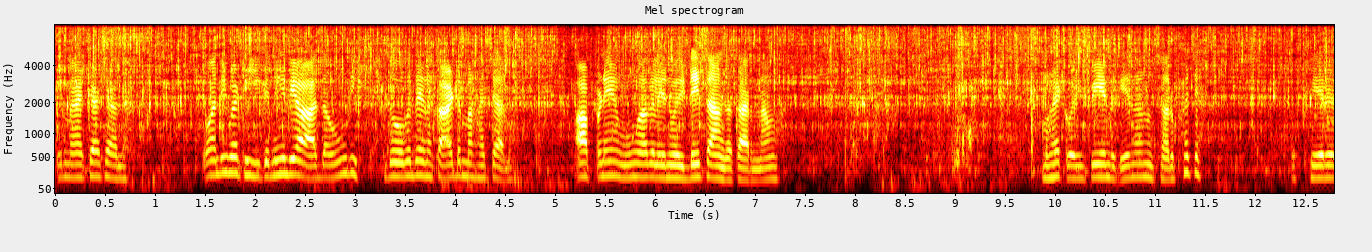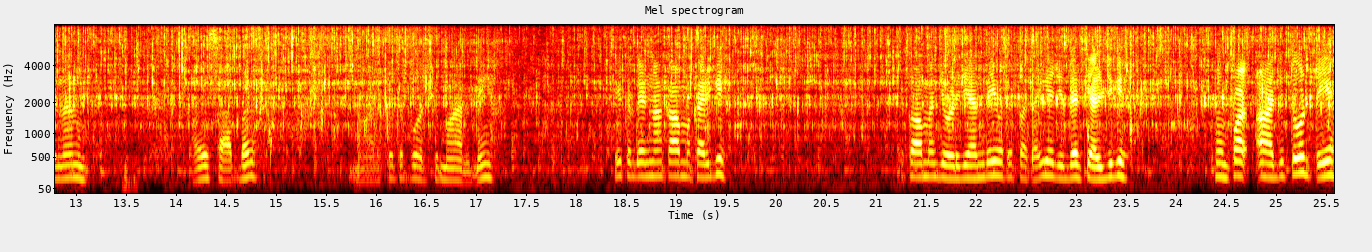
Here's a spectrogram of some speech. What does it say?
ਤੇ ਮੈਂ ਕਿਹਾ ਚੱਲ ਉਹਦੀ ਮੈਂ ਠੀਕ ਨਹੀਂ ਲਿਆ ਦਊਂਗੀ, ਦੋ ਕੁ ਦਿਨ ਕੱਢ, ਮੈਂ ਕਿਹਾ ਚੱਲ ਆਪਣੇ ਮੂੰਹ ਅਗਲੇ ਨੂੰ ਏਡੇ ਤੰਗ ਕਰਨਾ ਵਾ। ਮੈਂ ਕਿਹਾ ਇੱਕ ਵਾਰੀ ਪੇਂਦ ਕੇ ਇਹਨਾਂ ਨੂੰ ਸਰਫ 'ਚ ਤੇ ਫਿਰ ਇਹਨਾਂ ਨੂੰ ਉਹ ਸਾਬਣ ਮਾਰ ਕੇ ਤੇ ਬੁਰਸ਼ ਮਾਰਦੇ ਇੱਕ ਦਿਨ ਨਾਲ ਕੰਮ ਕਰੀਏ। ਕੰਮ ਜੁੜ ਜਾਂਦੇ ਉਹ ਤੇ ਪਤਾ ਹੀ ਹੈ ਜਿੱਧਰ ਚੱਲ ਜਗੇ ਹੁਣ ਪਰ ਅੱਜ ਧੋਤੇ ਆ।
